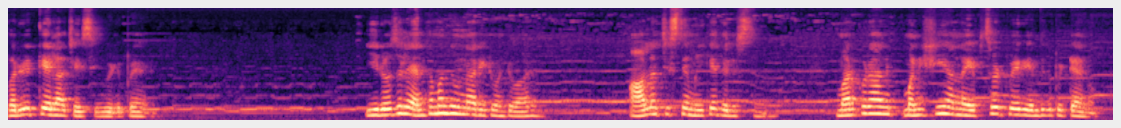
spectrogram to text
బరువెక్కేలా చేసి వెళ్ళిపోయాడు. ఈ రోజుల్లో ఎంతమంది ఉన్నారు ఇటువంటి వారు? ఆలోచిస్తే మీకే తెలుస్తుంది. మరపురాని మనిషి అన్న ఎపిసోడ్ పేరు ఎందుకు పెట్టాను?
